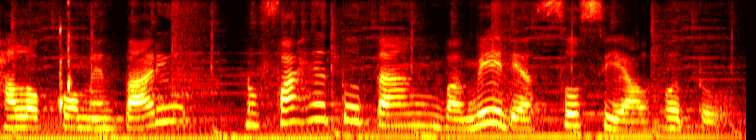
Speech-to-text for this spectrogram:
Halo comentário no fahe tutang ba media sosial hotu.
